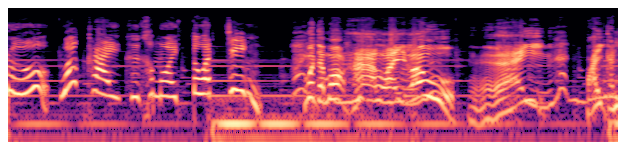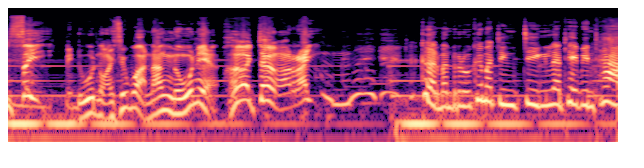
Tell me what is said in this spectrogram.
รู้ ว่าใครคือขโมยตัวจริง ว่าจะมองหาอะไรเล่าเฮ้ยไปกันสิ ไปดูหน่อยสิว่านางหนูเนี่ย เพ้อเจออะไร ถ้าเกิดมันรู้ขึ้นมาจริงๆและเทวินทา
